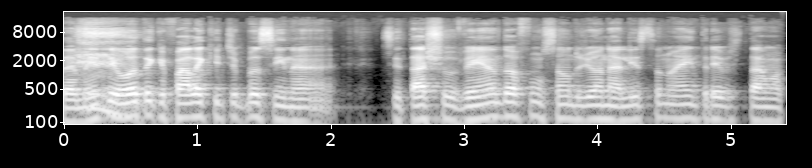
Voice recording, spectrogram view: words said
Também tem outra que fala que, tipo assim, né? se está chovendo, a função do jornalista não é entrevistar uma,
